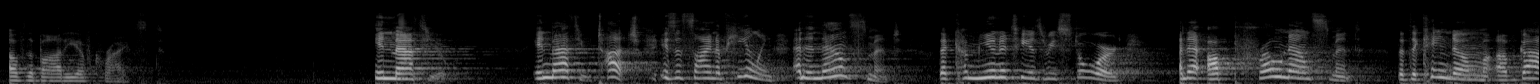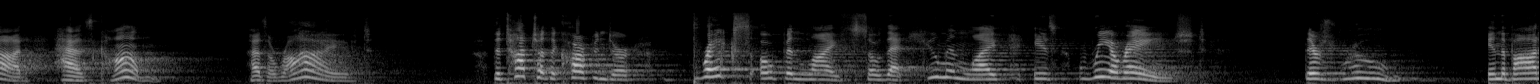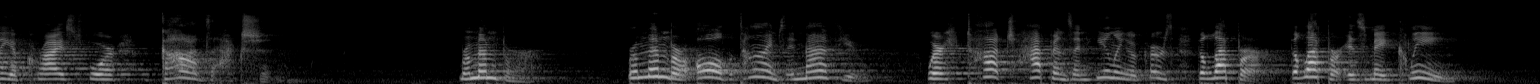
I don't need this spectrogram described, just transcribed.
of the body of Christ. In Matthew, in Matthew, touch is a sign of healing, an announcement that community is restored, and a pronouncement that the kingdom of God has come, has arrived. The touch of the carpenter breaks open life so that human life is rearranged. There's room in the body of Christ for God's action. Remember, remember all the times in Matthew where touch happens and healing occurs. The leper, the leper is made clean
